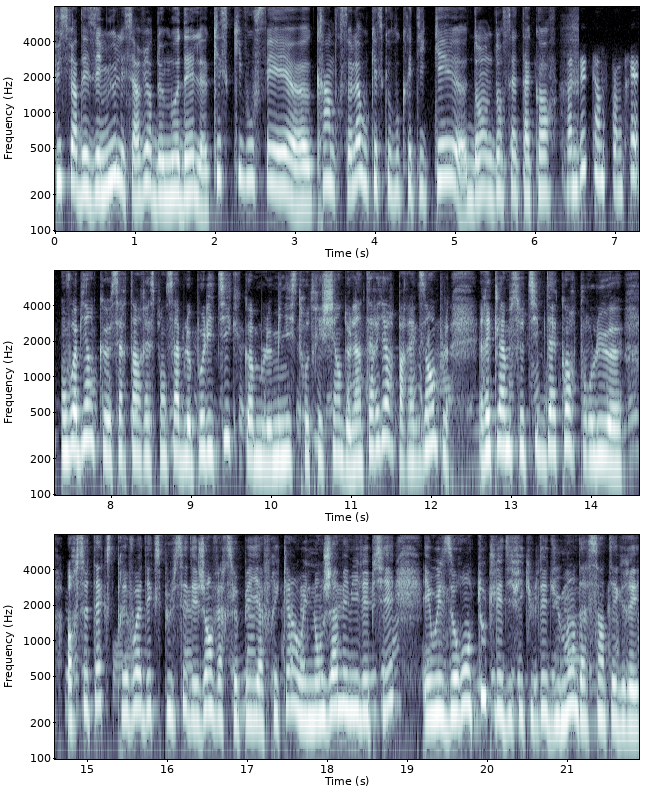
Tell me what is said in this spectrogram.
puisse faire des émules et servir de modèle. Qu'est-ce qui vous fait euh, craindre cela ou qu'est-ce que vous critiquez euh, dans, cet accord? On voit bien que certains responsables politiques, comme le ministre autrichien de l'Intérieur par exemple, réclament ce type d'accord pour l'UE. Or, ce texte prévoit d'expulser des gens vers ce pays africain où ils n'ont jamais mis les pieds et où ils auront toutes les difficultés du monde à s'intégrer.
